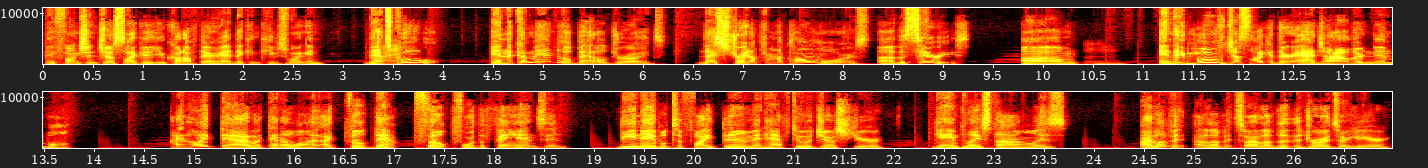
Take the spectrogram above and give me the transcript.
They function just like it. You cut off their head, they can keep swinging. That's Right. cool. And the commando battle droids. That's straight up from the Clone Wars, uh, the series. Um, Mhm. and they move just like it. They're agile, they're nimble. I like that. I like that a lot. I felt that felt for the fans and being able to fight them and have to adjust your gameplay style is I love it. I love it. So I love that the droids are here.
